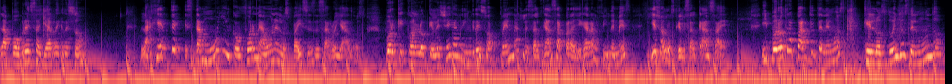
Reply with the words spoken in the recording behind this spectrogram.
la pobreza ya regresó. La gente está muy inconforme aún en los países desarrollados, porque con lo que les llega de ingreso apenas les alcanza para llegar al fin de mes, y eso a los que les alcanza. ¿eh? Y por otra parte tenemos que los dueños del mundo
